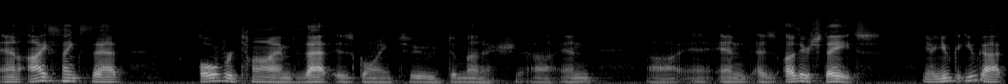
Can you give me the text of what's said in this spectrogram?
and I think that over time that is going to diminish. And, and as other states, you know, you've, you've got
